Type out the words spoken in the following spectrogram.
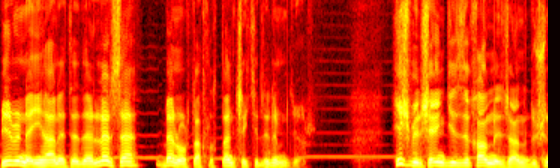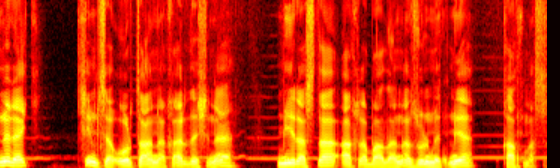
Birbirine ihanet ederlerse ben ortaklıktan çekilirim diyor. Hiçbir şeyin gizli kalmayacağını düşünerek kimse ortağına, kardeşine, mirasta akrabalarına zulmetmeye kalkmasın.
